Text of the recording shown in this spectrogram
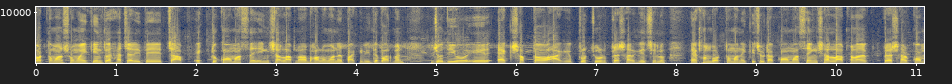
বর্তমান সময়ে কিন্তু হ্যাচারিতে চাপ একটু কম আছে ইনশাল্লাহ আপনারা ভালো মানের পাখি নিতে পারবেন। যদিও এর এক সপ্তাহ আগে প্রচুর প্রেশার গেছিল, এখন বর্তমানে কিছুটা কম আছে। ইনশাল্লাহ আপনারা প্রেশার কম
